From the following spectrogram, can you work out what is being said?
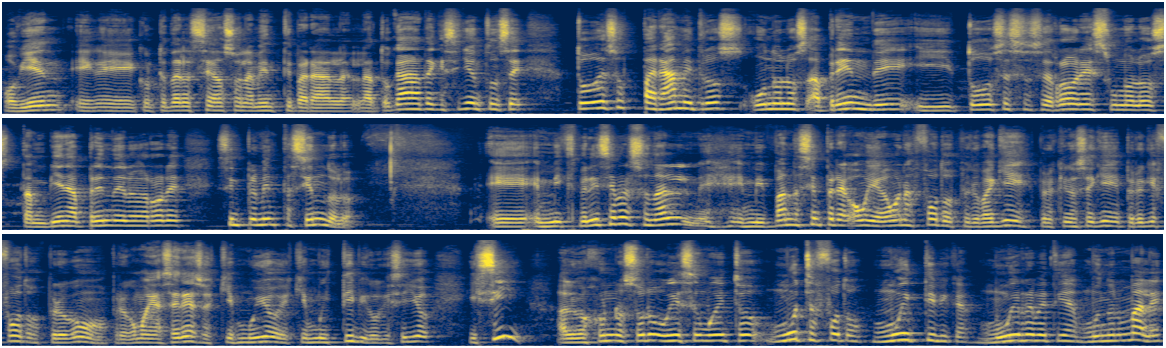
O bien eh, eh, contratar al SEA solamente para la, la, tocata, qué sé yo. Entonces, todos esos parámetros uno los aprende y todos esos errores uno los también aprende de los errores simplemente haciéndolo. Eh, en mi experiencia personal, eh, en mis bandas siempre era, oh, unas fotos, pero ¿para qué? Pero es que no sé qué, pero qué fotos, pero cómo, pero cómo voy a hacer eso, es que es muy obvio, es que es muy típico, qué sé yo. Y sí, a lo mejor nosotros hubiésemos hecho muchas fotos muy típicas, muy repetidas, muy normales,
